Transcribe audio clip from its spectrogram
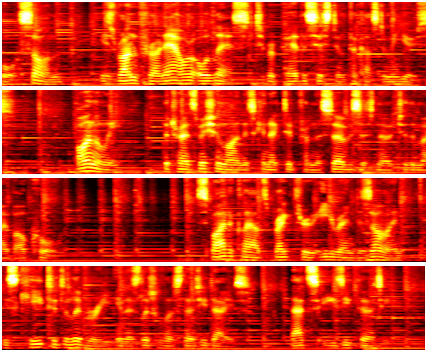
or SON, is run for an hour or less to prepare the system for customer use. Finally, the transmission line is connected from the services node to the mobile core. SpiderCloud's breakthrough ERAN design is key to delivery in as little as 30 days. That's easy 30.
